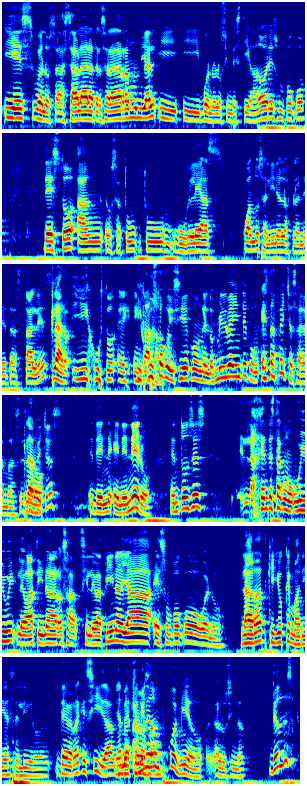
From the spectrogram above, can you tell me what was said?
Y es, bueno, se, se habla de la tercera guerra mundial y, y, bueno, los investigadores un poco de esto han, o sea, tú, tú googleas cuándo se alinean los planetas tales. Claro, y justo eh, Y justo coincide con el 2020, con estas fechas además. Estas Claro. fechas de, en en enero. Entonces, la gente está como, uy, uy, le va a atinar. O sea, si le atina ya es un poco, bueno. La verdad que yo quemaría ese libro. De verdad que sí. da- me- a mí me da un poco de miedo, alucina. ¿De dónde saca-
